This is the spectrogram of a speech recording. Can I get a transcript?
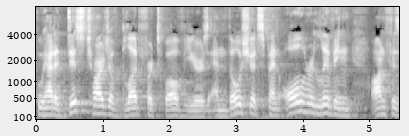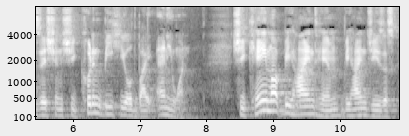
who had a discharge of blood for 12 years. And though she had spent all her living on physicians, she couldn't be healed by anyone. She came up behind him, behind Jesus,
